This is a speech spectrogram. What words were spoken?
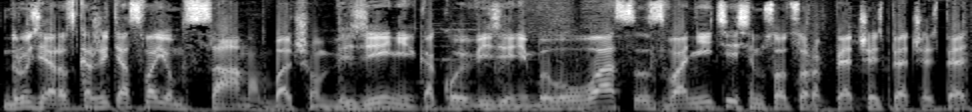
Друзья, расскажите о своем самом большом везении. Какое везение было у вас? Звоните 745-6565.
